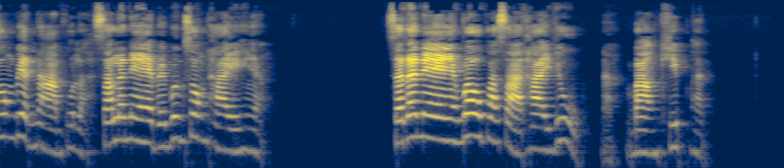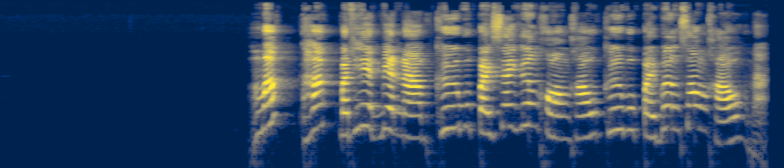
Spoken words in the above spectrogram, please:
ส่งเวียดนามพุ่นล่ะสารแนไปเบิ่งส่งไทยเนี่ยสารแนยังเว้าภาษาไทยอยู่นะบางคลิปหั่นมักฮักประเทศเวียดนาม คือบ่ไปใส่เครื่องของเขา คือบ่ไปเบิ่งซ่องเขานะ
